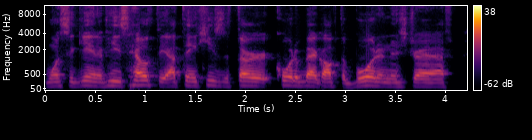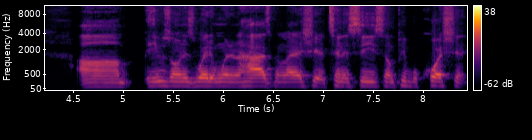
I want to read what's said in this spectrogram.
Once again, if he's healthy, I think he's the third quarterback off the board in this draft. Um, he was on his way to winning the Heisman last year at Tennessee. Some people question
